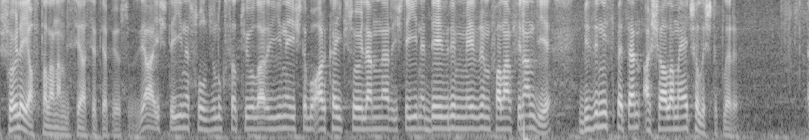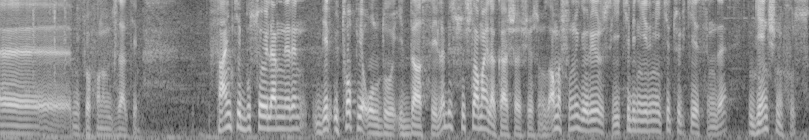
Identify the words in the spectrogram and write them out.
şöyle yaftalanan bir siyaset yapıyorsunuz. Ya işte yine solculuk satıyorlar, yine işte bu arkaik söylemler, işte yine devrim, mevrim falan filan diye bizi nispeten aşağılamaya çalıştıkları. Ee, mikrofonumu düzelteyim sanki bu söylemlerin bir ütopya olduğu iddiasıyla bir suçlamayla karşılaşıyorsunuz. Ama şunu görüyoruz ki 2022 Türkiye'sinde genç nüfus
